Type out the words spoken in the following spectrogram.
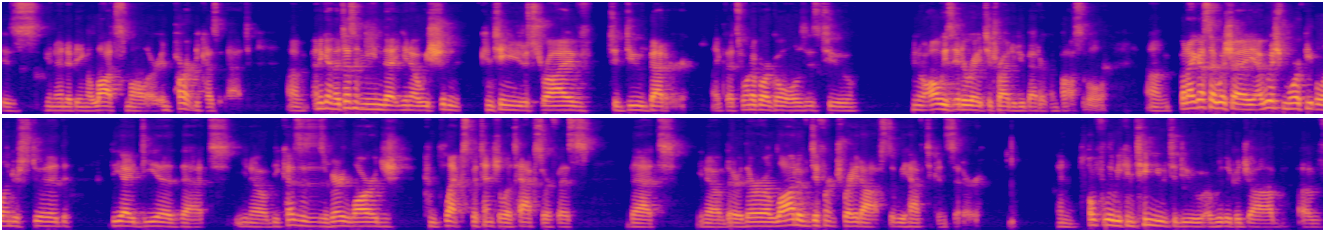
is going to end up being a lot smaller in part because of that. Um, and again, that doesn't mean that, you know, we shouldn't continue to strive to do better. Like that's one of our goals is to, you know, always iterate to try to do better when possible. Um, but I guess I wish I, I wish more people understood the idea that, you know, because this is a very large, complex potential attack surface, that, you know, there, there are a lot of different trade-offs that we have to consider. And hopefully we continue to do a really good job of,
